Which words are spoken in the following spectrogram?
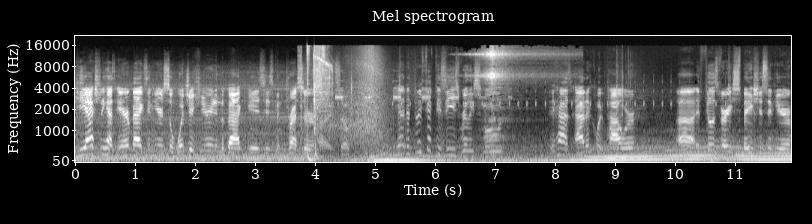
He actually has airbags in here, so what you're hearing in the back is his compressor. All right, so yeah, the 350Z is really smooth. It has adequate power. Uh, it feels very spacious in here.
